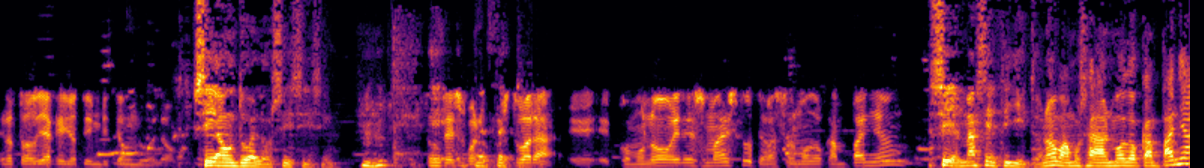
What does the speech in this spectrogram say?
el otro día que yo te invité a un duelo. Sí, a un duelo, sí, sí, sí. Entonces, bueno, pues tú ahora, eh, como no eres maestro, te vas al modo campaña. Sí, el más sencillito, ¿no? Vamos al modo campaña,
